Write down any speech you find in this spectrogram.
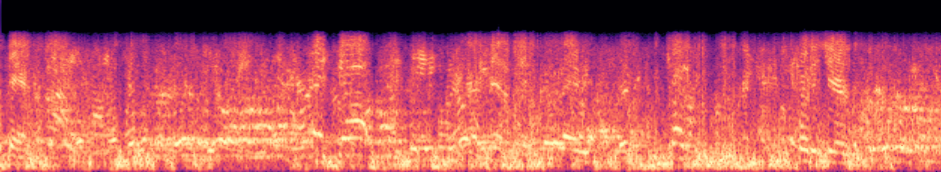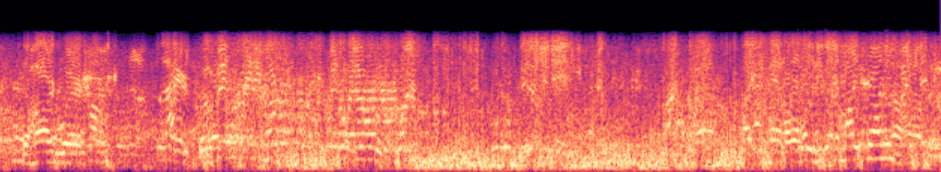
Right there. Let's go! Here. The hardware. We've been I can handle it. You got a mic on it?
